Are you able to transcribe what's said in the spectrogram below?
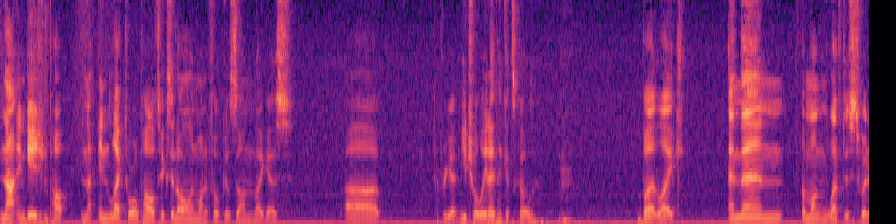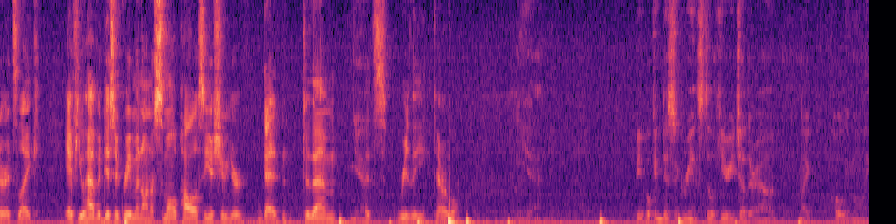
not engage in pol- in electoral politics at all and want to focus on, I guess, uh, I forget, mutual aid. I think it's called. Mm. But like, and then among leftist Twitter, it's like if you have a disagreement on a small policy issue, you're dead to them. Yeah. It's really terrible. yeah. People can disagree and still hear each other out. Like, holy moly.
